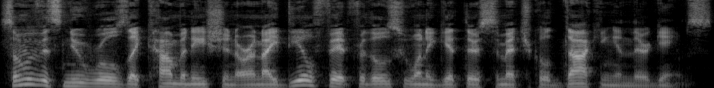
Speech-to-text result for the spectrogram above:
some of its new rules like combination are an ideal fit for those who want to get their symmetrical docking in their games.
